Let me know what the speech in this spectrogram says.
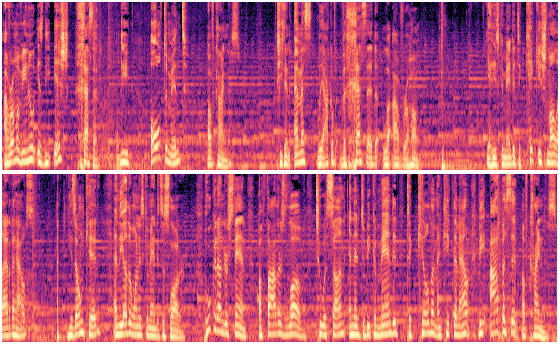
Avram Avinu is the Ish Chesed, the ultimate of kindness. Titan emes liakov v'chesed la'avraham. Yet he's commanded to kick Yishmael out of the house, uh, his own kid, and the other one is commanded to slaughter. Who could understand a father's love to a son and then to be commanded to kill them and kick them out? The opposite of kindness.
